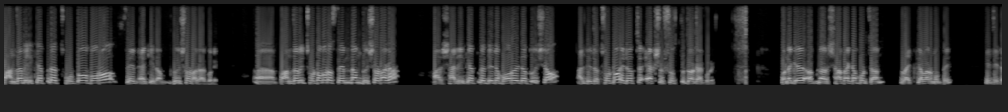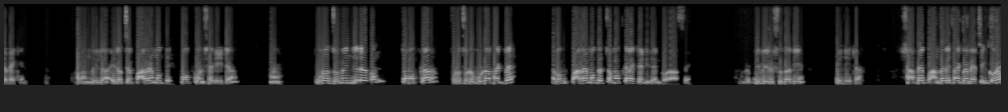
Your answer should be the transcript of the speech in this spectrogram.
পাঞ্জাবির ক্ষেত্রে ছোট বড় সেম একই দাম দুইশো টাকা করে। আহ, পাঞ্জাবি ছোট বড় সেম দাম দুইশো টাকা। আর শাড়ির ক্ষেত্রে যেটা বড় এটা দুইশো। আর যেটা ছোট এটা হচ্ছে একশো সত্তর টাকা করে। অনেকে আপনার সাদা কাপড় চান লাইট কালার মধ্যে এই যেটা দেখেন। আলহামদুলিল্লাহ এটা হচ্ছে পাড়ের মধ্যে পপকর্ন শাড়ি এটা হ্যাঁ? পুরো জমিন জুড়ে এরকম চমৎকার ছোট ছোট বুটা থাকবে এবং পাড়ের মধ্যে চমৎকার একটা ডিজাইন করা আছে। বিভিন্ন সুতা দিয়ে এই যেটা সাথে পাঞ্জাবি থাকবে ম্যাচিং করে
